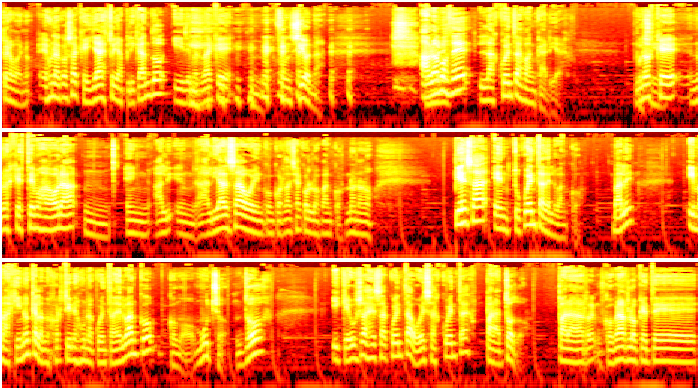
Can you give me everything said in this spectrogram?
Pero bueno, es una cosa que ya estoy aplicando y de verdad que funciona. Hablamos de las cuentas bancarias. Pues no, es que, no es que estemos ahora mm, en, alianza o en concordancia con los bancos. No, no, no. Piensa en tu cuenta del banco, ¿vale? Imagino que a lo mejor tienes una cuenta del banco, como mucho, dos, y que usas esa cuenta o esas cuentas para todo. Para cobrar lo que te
